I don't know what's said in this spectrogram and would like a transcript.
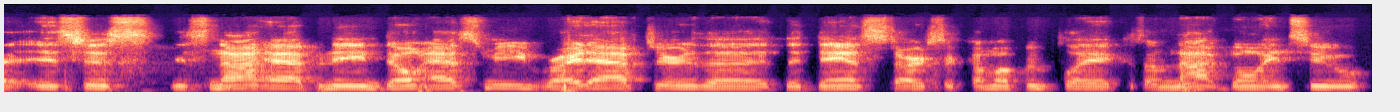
It's just, it's not happening. Don't ask me right after the the dance starts to come up and play it because I'm not going to.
